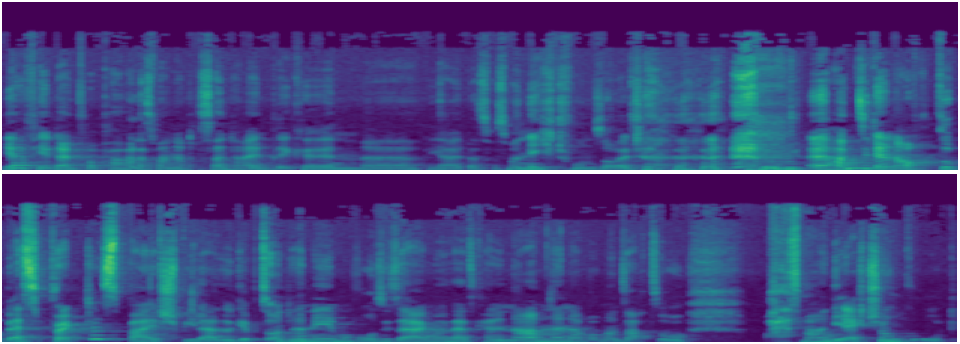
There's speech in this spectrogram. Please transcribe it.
Ja, vielen Dank, Frau Pacher. Das waren interessante Einblicke in äh, ja, das, was man nicht tun sollte. äh, haben Sie denn auch so Best-Practice-Beispiele? Also gibt es Unternehmen, wo Sie sagen, man jetzt keine Namen nennen, aber wo man sagt, so, oh, das machen die echt schon gut.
